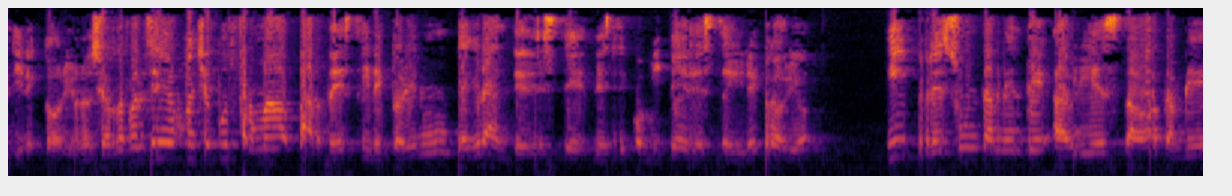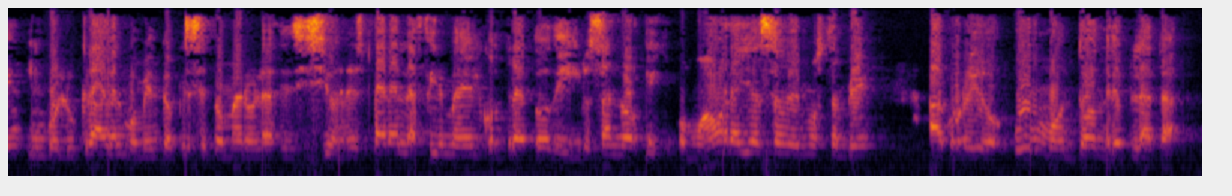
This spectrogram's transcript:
directorio, ¿no es cierto? Pero el señor Juan Cheput formaba parte de este directorio, era un integrante de este, de este comité, de este directorio, y presuntamente habría estado también involucrado el momento que se tomaron las decisiones para la firma del contrato de Irsa Norte, que como ahora ya sabemos también ha corrido un montón de plata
